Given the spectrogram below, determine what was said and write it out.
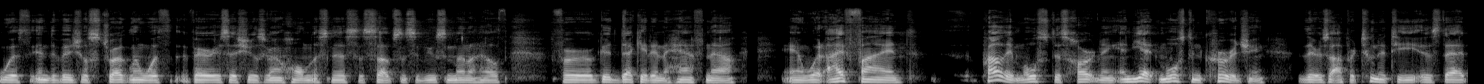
with individuals struggling with various issues around homelessness, substance abuse, and mental health for a good decade and a half now. And what I find probably most disheartening and yet most encouraging, there's opportunity, is that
